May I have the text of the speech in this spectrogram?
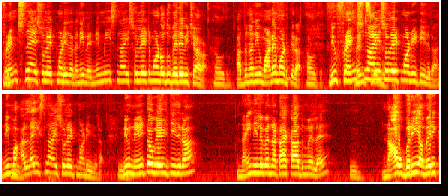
ಫ್ರೆಂಡ್ಸ್ನ ಐಸೋಲೇಟ್ ಮಾಡಿದ್ದಾರೆ. ನೀವು ಎನಿಮೀಸ್ನ ಐಸೋಲೇಟ್ ಮಾಡೋದು ಬೇರೆ ವಿಚಾರ. ಹೌದು. ಅದನ್ನ ನೀವು ಮಾಡೇ ಮಾಡ್ತೀರಾ? ಹೌದು. ನೀವು ಫ್ರೆಂಡ್ಸ್ನ ಐಸೋಲೇಟ್ ಮಾಡಿಟ್ಟಿದ್ದೀರಾ? ನಿಮ್ಮ ಅಲೈಸ್ನ ಐಸೋಲೇಟ್ ಮಾಡಿದ್ದೀರಾ? ನೀವು ನೇಟೋಗೆ ಹೇಳ್ತಿದ್ದೀರಾ? ನೈನ್ ಇಲೆವೆನ್ ಅಟ್ಯಾಕ್ ಆದಮೇಲೆ ನಾವು ಬರೀ ಅಮೆರಿಕ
